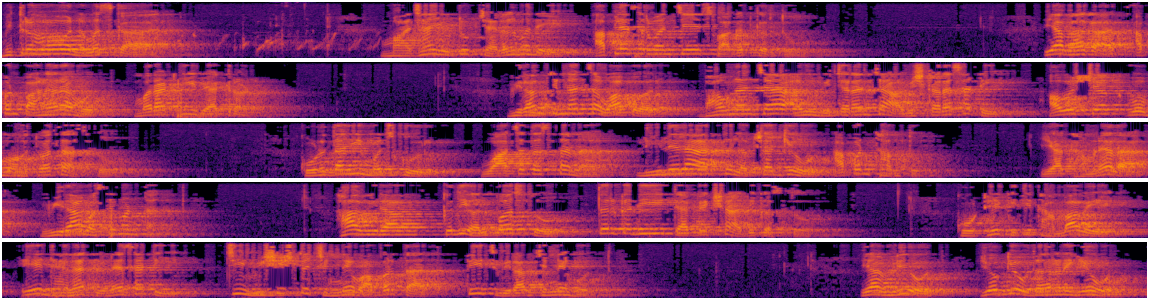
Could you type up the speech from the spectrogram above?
मित्र हो नमस्कार. माझ्या यूट्यूब चॅनलमध्ये आपल्या सर्वांचे स्वागत करतो. या भागात आपण पाहणार आहोत मराठी व्याकरण. विरामचिन्हांचा वापर भावनांच्या आणि विचारांच्या आविष्कारासाठी आवश्यक व महत्त्वाचा असतो. कोणताही मजकूर वाचत असताना लिहिलेला अर्थ लक्षात घेऊन आपण थांबतो. या थांबण्याला विराम असे म्हणतात. हा विराम कधी अल्प असतो तर कधी त्यापेक्षा अधिक असतो. कोठे किती थांबावे हे ध्यानात येण्यासाठी जी विशिष्ट चिन्हे वापरतात तीच विरामचिन्हे होत. या व्हिडिओत योग्य उदाहरणे घेऊन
